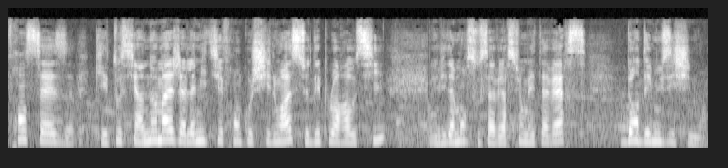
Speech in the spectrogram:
française, qui est aussi un hommage à l'amitié franco-chinoise, se déploiera aussi, évidemment sous sa version métaverse, dans des musées chinois.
